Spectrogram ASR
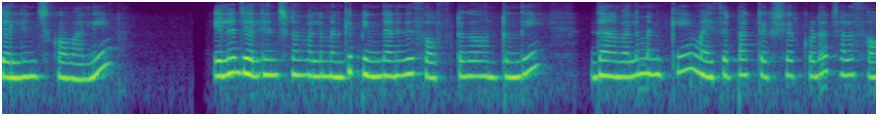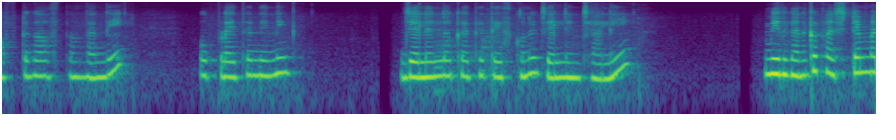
జల్లించుకోవాలి. ఇలా జల్లించడం వల్ల మనకి పిండి అనేది సాఫ్ట్గా ఉంటుంది. దానివల్ల మనకి మైసూర్పాక్ టెక్స్చర్ కూడా చాలా సాఫ్ట్గా వస్తుందండి. ఇప్పుడైతే దీన్ని జల్లెల్లోకి అయితే తీసుకొని జల్లించాలి. మీరు కనుక ఫస్ట్ టైం మా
